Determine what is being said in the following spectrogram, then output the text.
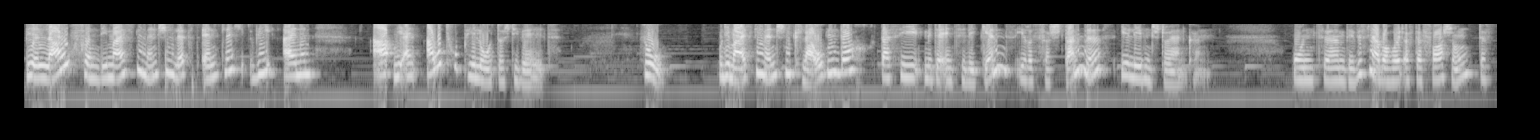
wir laufen, die meisten Menschen, letztendlich wie, einen, wie ein Autopilot durch die Welt. So, und die meisten Menschen glauben doch, dass sie mit der Intelligenz ihres Verstandes ihr Leben steuern können. Und ähm, wir wissen aber heute aus der Forschung, dass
